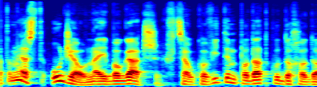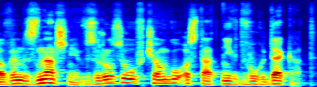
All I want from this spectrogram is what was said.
Natomiast udział najbogatszych w całkowitym podatku dochodowym znacznie wzrósł w ciągu ostatnich dwóch dekad.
